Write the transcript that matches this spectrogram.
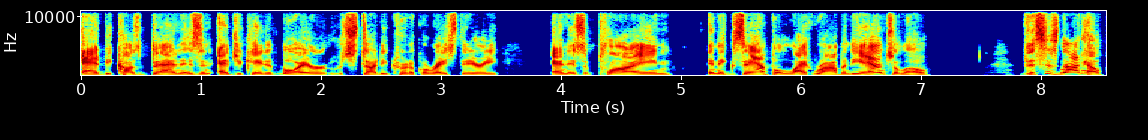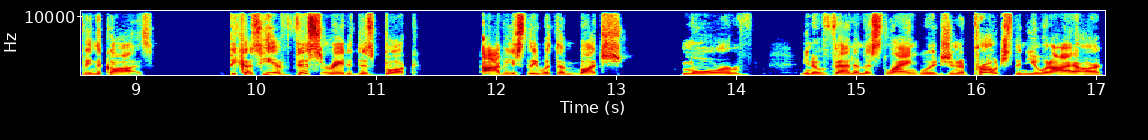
And because Ben is an educated lawyer who studied critical race theory and is applying an example like Robin DiAngelo, this is not helping the cause because he eviscerated this book, obviously with a much more, you know, venomous language and approach than you and I are.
